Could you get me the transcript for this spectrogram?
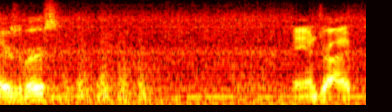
There's reverse and drive.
